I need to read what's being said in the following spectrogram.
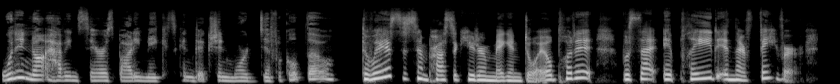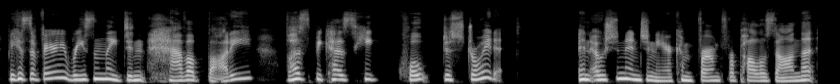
Wouldn't not having Sarah's body make his conviction more difficult, though? The way Assistant Prosecutor Megan Doyle put it was that it played in their favor because the very reason they didn't have a body was because he, quote, destroyed it. An ocean engineer confirmed for Paula Zahn that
